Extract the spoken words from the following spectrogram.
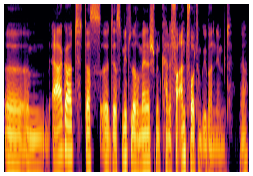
äh, ähm, ärgert, dass äh, das mittlere Management keine Verantwortung übernimmt. Ja?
